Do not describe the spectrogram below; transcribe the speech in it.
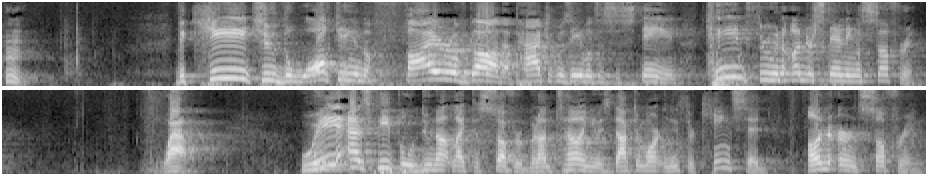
Hmm. The key to the walking in the fire of God that Patrick was able to sustain came through an understanding of suffering. Wow. We as people do not like to suffer, but I'm telling you, as Dr. Martin Luther King said, unearned suffering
